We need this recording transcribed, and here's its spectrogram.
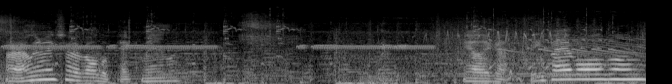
Alright, I'm gonna make sure I have all the Pikmin. Yeah, like, I think I have all of them.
